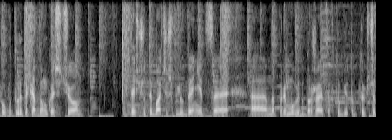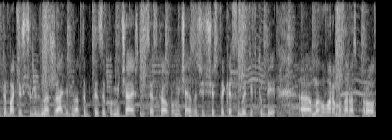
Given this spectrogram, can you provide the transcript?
Побутує така думка, що те, що ти бачиш в людині, це е, напряму відображається в тобі. Тобто, якщо ти бачиш, що людина жадібна, ти, ти це помічаєш, ти це яскраво помічаєш, значить щось таке сидить і в тобі. Е, ми говоримо зараз про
